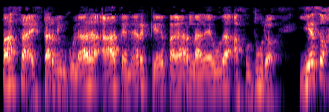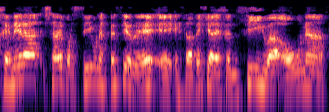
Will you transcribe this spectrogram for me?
pasa a estar vinculada a tener que pagar la deuda a futuro. Y eso genera ya de por sí una especie de eh, estrategia defensiva o una,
